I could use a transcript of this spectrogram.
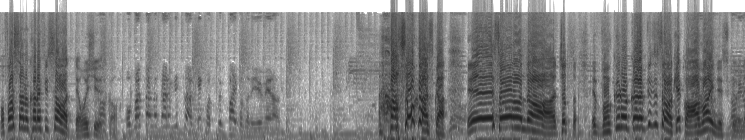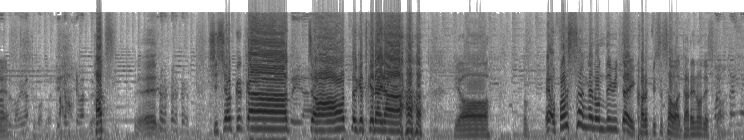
おパスさんのカルピスサワーって美味しいですか？おばさんのカルピスサワー結構酸っぱいことで有名なんですよ。あ、そうなんすか？えー、そうなんだ。ちょっと、え、僕のカルピスサワー結構甘いんですけどね。飲みます。飲みます今度。試食します。初、えー、試食かー。ちょーっと受け付けないなー。いやー。え、おパスさんが飲んでみたいカルピスサワー誰のですか？おばさんが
